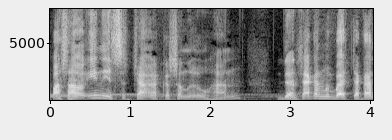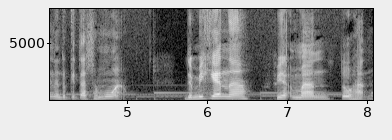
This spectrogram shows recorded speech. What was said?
pasal ini secara keseluruhan dan saya akan membacakan untuk kita semua. Demikianlah firman Tuhan.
